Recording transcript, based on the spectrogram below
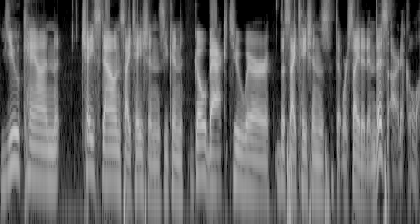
you can chase down citations. You can go back to where the citations that were cited in this article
